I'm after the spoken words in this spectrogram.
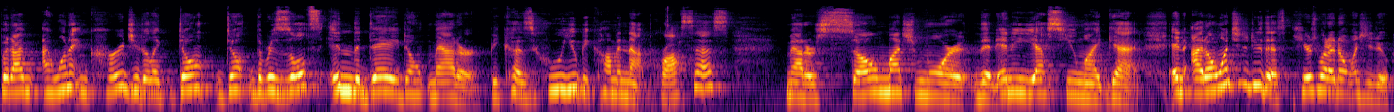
but I'm, i want to encourage you to like don't don't the results in the day don't matter because who you become in that process matters so much more than any yes you might get. And I don't want you to do this. Here's what I don't want you to do.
